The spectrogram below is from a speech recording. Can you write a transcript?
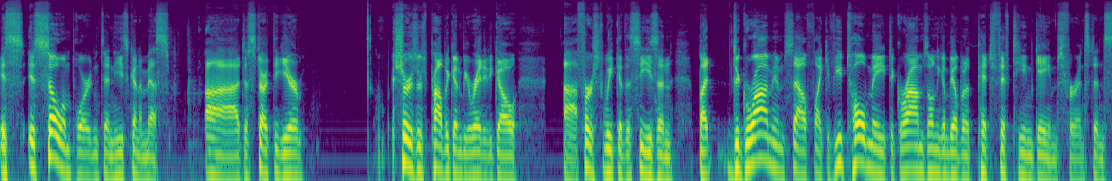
is is so important, and he's going to miss uh, to start the year. Scherzer's probably going to be ready to go uh, first week of the season. But DeGrom himself, like if you told me DeGrom's only going to be able to pitch 15 games, for instance,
